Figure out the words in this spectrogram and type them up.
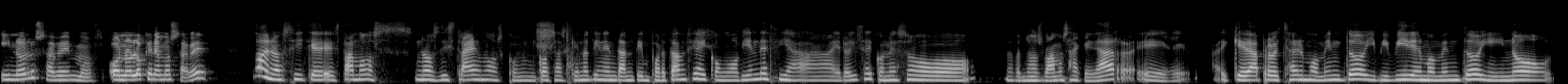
Y no lo sabemos o no lo queremos saber. Bueno, sí que estamos, nos distraemos con cosas que no tienen tanta importancia y como bien decía Eloisa, y con eso nos vamos a quedar, eh, hay que aprovechar el momento y vivir el momento y no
